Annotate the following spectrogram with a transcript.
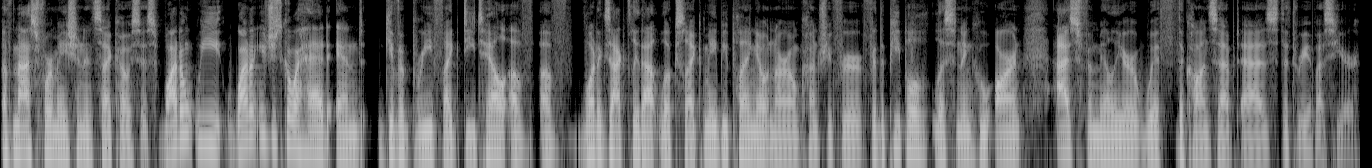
of mass formation and psychosis. Why don't we? Why don't you just go ahead and give a brief like detail of of what exactly that looks like? Maybe playing out in our own country for for the people listening who aren't as familiar with the concept as the three of us here.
